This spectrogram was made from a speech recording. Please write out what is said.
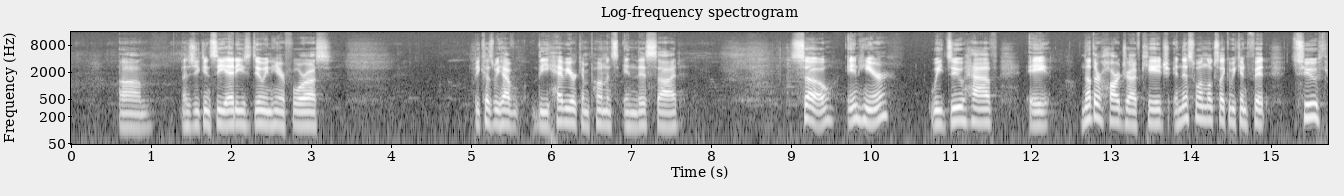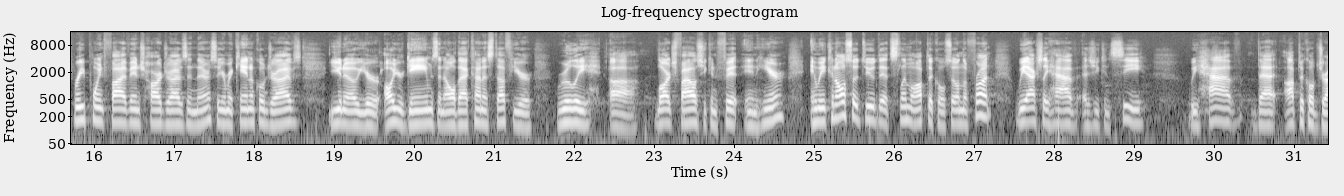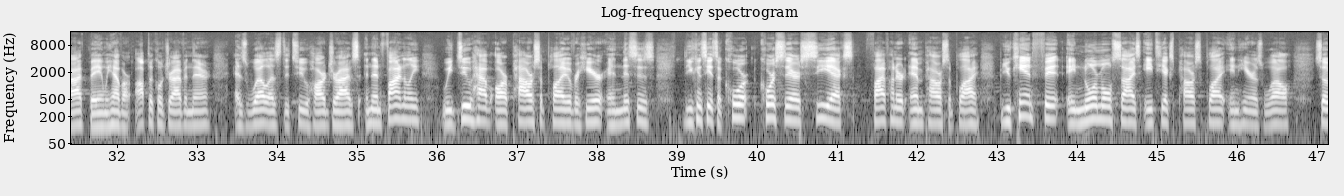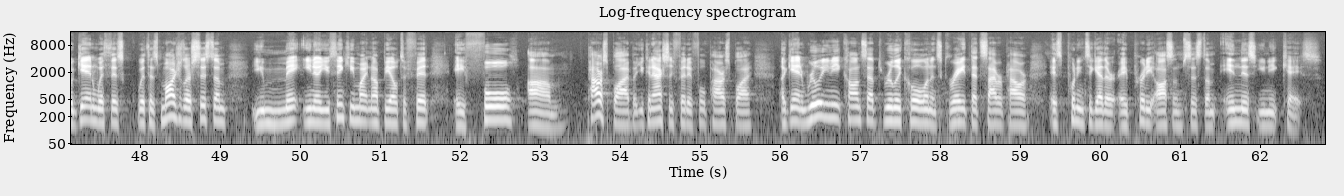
Um, as you can see, Eddie's doing here for us because we have the heavier components in this side. So in here, we do have a another hard drive cage and this one looks like we can fit two 3.5 inch hard drives in there. So your mechanical drives you know your all your games and all that kind of stuff your really uh, large files you can fit in here. And we can also do that slim optical. So on the front we actually have as you can see we have that optical drive bay and we have our optical drive in there as well as the two hard drives. And then finally we do have our power supply over here and this is you can see it's a Cor Corsair CX 500M power supply, but you can fit a normal size ATX power supply in here as well. So again, with this with this modular system, you may you know you think you might not be able to fit a full um, power supply, but you can actually fit a full power supply. Again, really unique concept, really cool, and it's great that CyberPower is putting together a pretty awesome system in this unique case.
